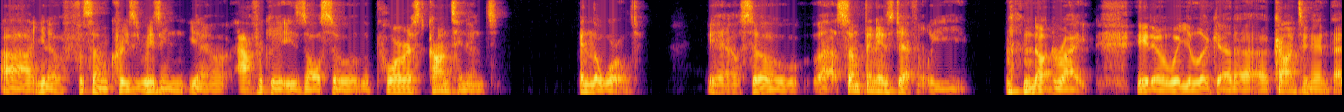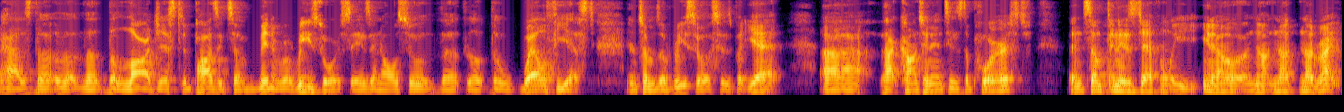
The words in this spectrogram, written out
uh, you know, for some crazy reason, you know, Africa is also the poorest continent in the world. You know, so uh, something is definitely not right. You know, when you look at a, a continent that has the, the, the largest deposits of mineral resources and also the the, the wealthiest in terms of resources, but yet uh, that continent is the poorest, then something is definitely you know not not not right.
